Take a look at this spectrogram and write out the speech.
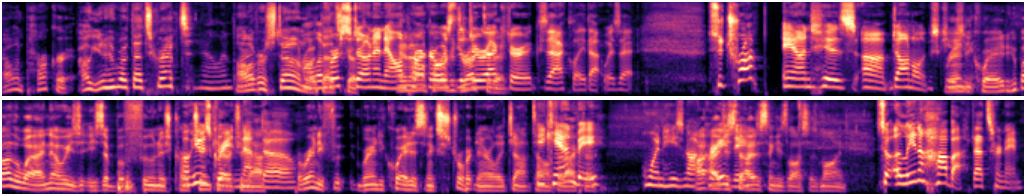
Alan Parker. Oh, you know who wrote that script? Alan Parker. Oliver Stone. wrote Oliver that script. Stone and Alan Parker was the directed it. director. Exactly, that was it. So Trump and his um, Donald, excuse Randy me. Randy Quaid, who, by the way, I know he's he's a buffoonish cartoon Oh, he was great character in that, now, though. but Randy Randy Quaid is an extraordinarily ta- He can actor. be when he's not I, I just crazy. I just think he's lost his mind. So Alina Habba, that's her name,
